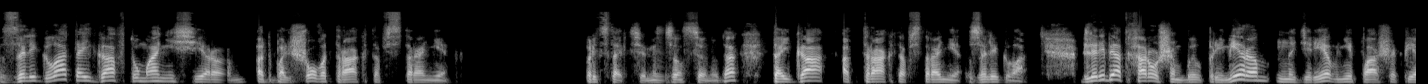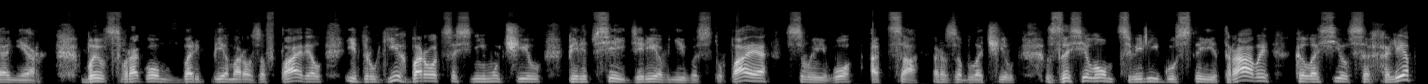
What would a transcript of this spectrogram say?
Залегла тайга в тумане сером от большого тракта в стороне. Представьте себе мизансцену, да? Тайга от тракта в стране залегла. Для ребят хорошим был примером на деревне Паша Пионер. Был с врагом в борьбе Морозов Павел и других бороться с ним учил. Перед всей деревней выступая, своего отца разоблачил. За селом цвели густые травы, колосился хлеб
